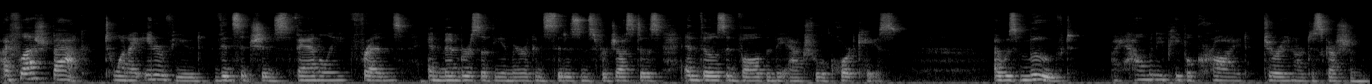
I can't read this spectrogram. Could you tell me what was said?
I flashed back to when I interviewed Vincent Chin's family, friends, and members of the American Citizens for Justice and those involved in the actual court case. I was moved by how many people cried during our discussion.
